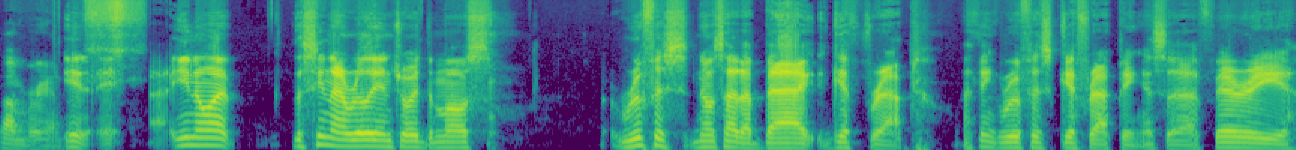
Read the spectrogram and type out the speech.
On brand. it, it- you know what? The scene I really enjoyed the most, Rufus knows how to bag gift wrapped. I think Rufus gift wrapping is a very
